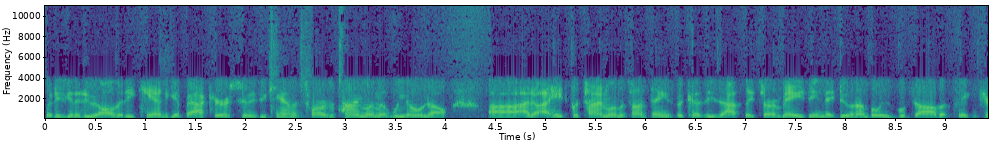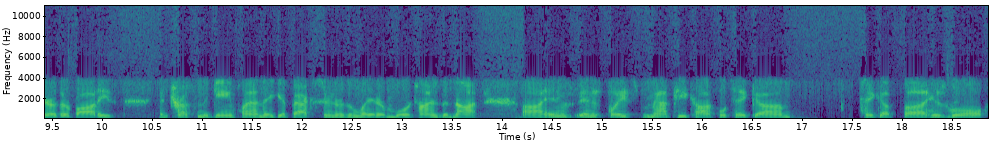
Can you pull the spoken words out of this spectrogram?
but he's going to do all that he can to get back here as soon as he can. As far as the time limit, we don't know. Uh, I, I hate to put time limits on things because these athletes are amazing. They do an unbelievable job of taking care of their bodies and trusting the game plan. They get back sooner than later, more times than not. Uh, in, in his place, Matt Peacock will take um, take up uh, his role,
